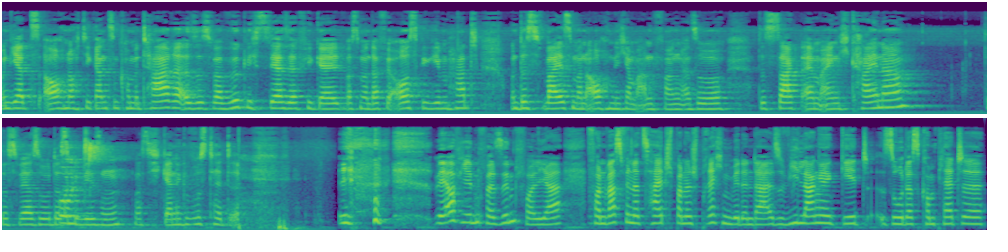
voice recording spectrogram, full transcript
und jetzt auch noch die ganzen Kommentare. Also es war wirklich sehr, sehr viel Geld, was man dafür ausgegeben hat und das weiß man auch nicht am Anfang. Also das sagt einem eigentlich keiner. Das wäre so das und gewesen, was ich gerne gewusst hätte. Ja, wäre auf jeden Fall sinnvoll, ja. Von was für einer Zeitspanne sprechen wir denn da? Also wie lange geht so das komplette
